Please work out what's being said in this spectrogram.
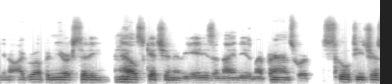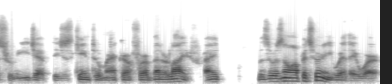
you know, I grew up in New York City in Hell's Kitchen in the 80s and 90s. My parents were school teachers from Egypt. They just came to America for a better life, right? Because there was no opportunity where they were,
